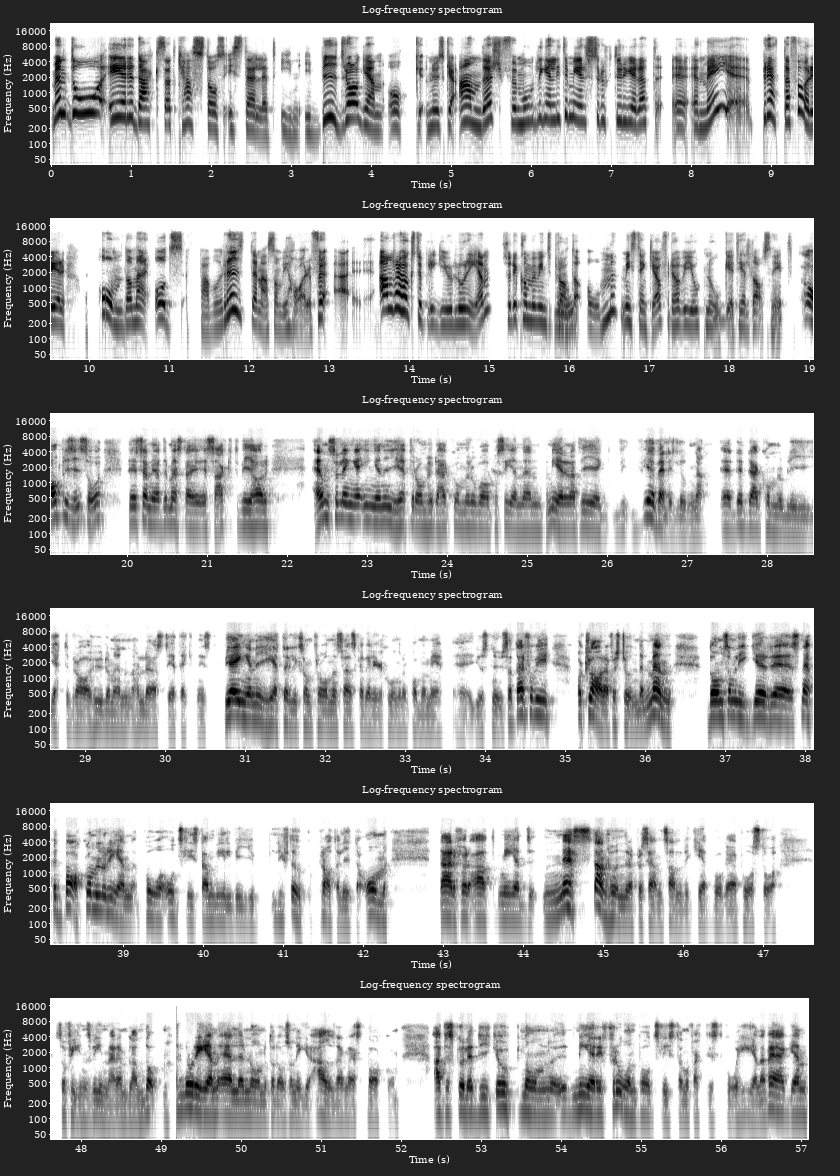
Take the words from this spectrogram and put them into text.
Men då är det dags att kasta oss istället in i bidragen och nu ska Anders, förmodligen lite mer strukturerat eh, än mig, eh, berätta för er om de här oddsfavoriterna som vi har. För eh, allra högst upp ligger ju Loreen, så det kommer vi inte Mm. prata om misstänker jag, för det har vi gjort nog ett helt avsnitt. Ja, precis så. Det känner jag att det mesta är sagt. Vi har än så länge inga nyheter om hur det här kommer att vara på scenen, mer än att vi är, vi- är väldigt lugna. Eh, det där kommer att bli jättebra, hur de än har löst det tekniskt. Vi har inga nyheter liksom från den svenska delegationen att komma med eh, just nu, så där får vi vara klara för stunden. Men de som ligger eh, snäppet bakom Loreen på oddslistan vill vi ju lyfta upp och prata lite om. Därför att med nästan 100% sannolikhet vågar jag påstå så finns vinnaren bland dem. Loreen eller någon av de som ligger allra näst bakom. Att det skulle dyka upp någon nerifrån på oddslistan och faktiskt gå hela vägen.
